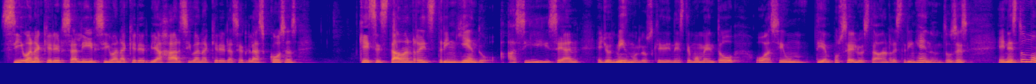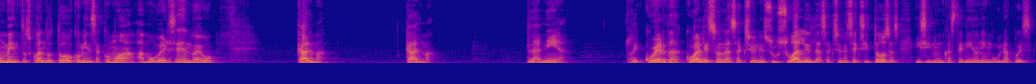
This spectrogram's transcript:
sí van a querer salir, sí van a querer viajar, sí van a querer hacer las cosas que se estaban restringiendo, así sean ellos mismos los que en este momento o hace un tiempo se lo estaban restringiendo. Entonces, en estos momentos, cuando todo comienza como a, moverse de nuevo, calma, calma, planea, Recuerda cuáles son las acciones usuales, las acciones exitosas. Y si nunca has tenido ninguna, pues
